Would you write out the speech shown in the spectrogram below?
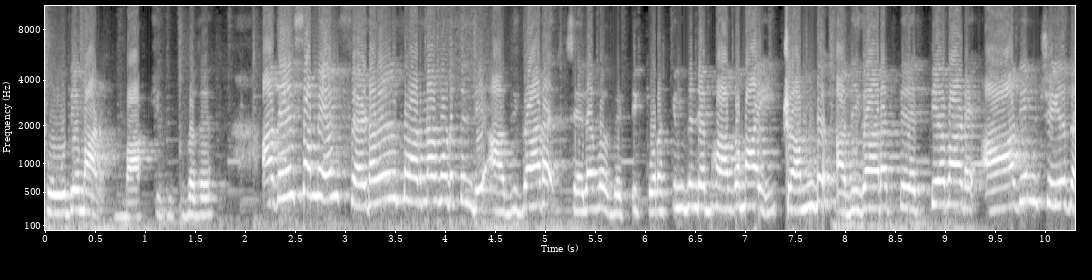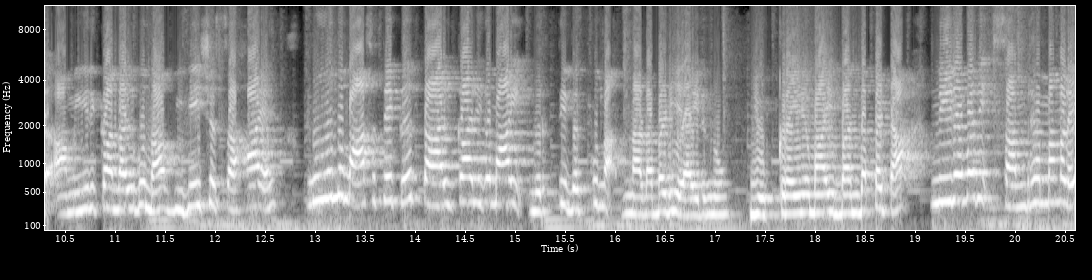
ചോദ്യമാണ് ബാക്കി നിൽക്കുന്നത്. അതേസമയം ഫെഡറൽ ഭരണകൂടത്തിന്റെ അധികാര ചെലവ് വെട്ടിക്കുറയ്ക്കുന്നതിന്റെ ഭാഗമായി ട്രംപ് അധികാരത്തിലെത്തിയപാടെ ആദ്യം ചെയ്തത് അമേരിക്ക നൽകുന്ന വിദേശ സഹായം മൂന്ന് മാസത്തേക്ക് താൽക്കാലികമായി നിർത്തിവെക്കുന്ന നടപടിയായിരുന്നു. യുക്രൈനുമായി ബന്ധപ്പെട്ട നിരവധി സംരംഭങ്ങളെ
